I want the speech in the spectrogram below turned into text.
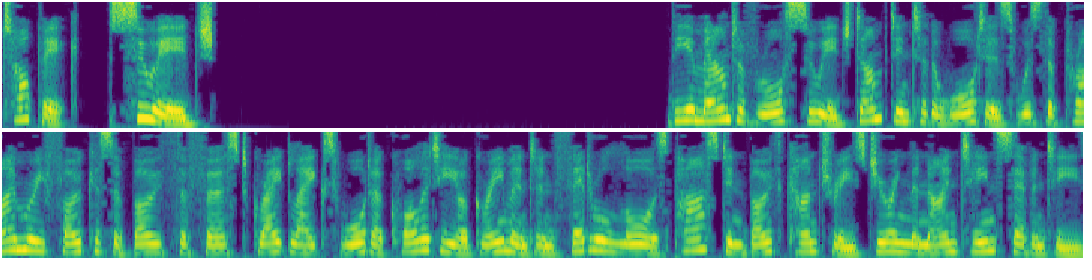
Topic: Sewage. The amount of raw sewage dumped into the waters was the primary focus of both the first Great Lakes Water Quality Agreement and federal laws passed in both countries during the 1970s.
